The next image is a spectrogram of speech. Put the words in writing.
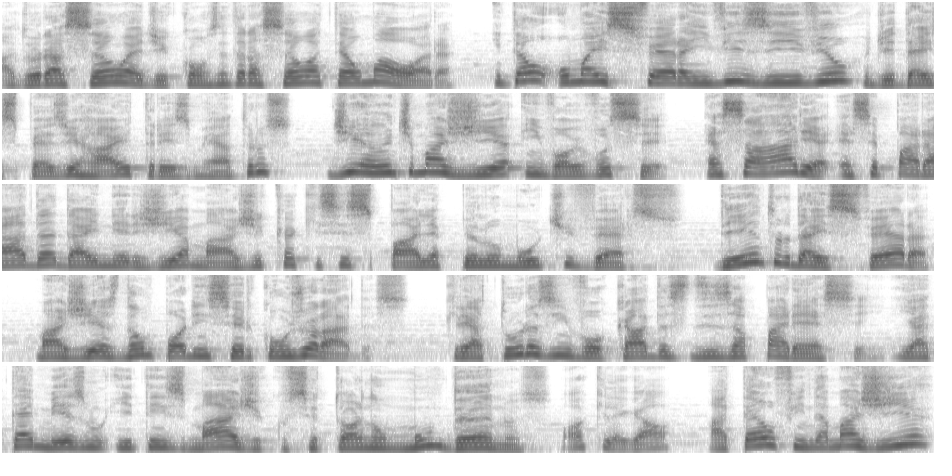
A duração é de concentração até uma hora. Então, uma esfera invisível de 10 pés de raio, 3 metros, de anti-magia envolve você. Essa área é separada da energia mágica que se espalha pelo multiverso. Dentro da esfera, magias não podem ser conjuradas criaturas invocadas desaparecem e até mesmo itens mágicos se tornam mundanos. Ó, que legal! Até o fim da magia,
